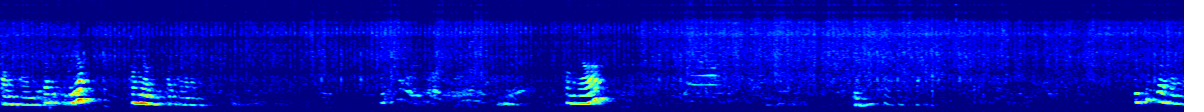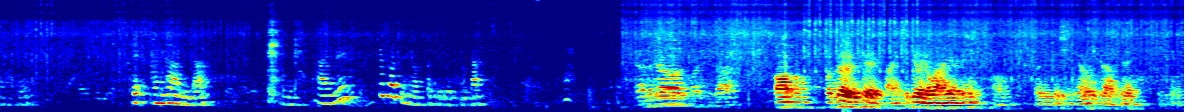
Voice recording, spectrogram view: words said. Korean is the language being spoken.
다음 다음 부탁드리고요. 정면부터 전화합니다. 정면. 우측 한번. 네, 감사합니다. 네, 다음은 슈퍼주니어 부탁드리겠습니다. 안녕하세요. 어, 먼저 이렇게 아, 드디어 영화 아이언이 어, 여기 계신 여러분들 앞에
